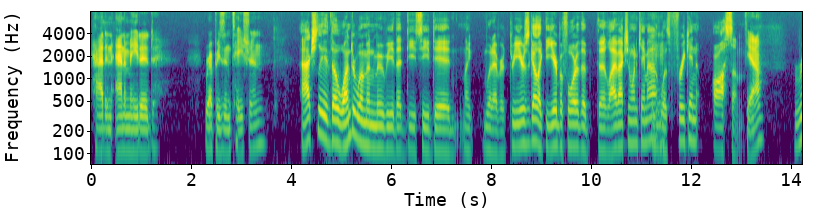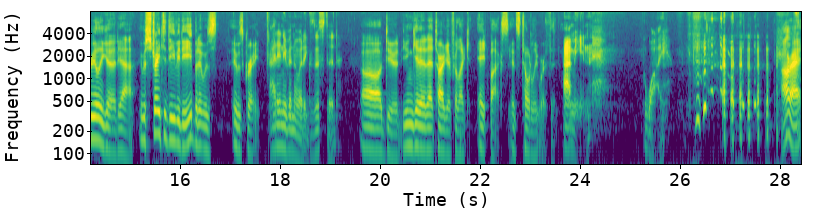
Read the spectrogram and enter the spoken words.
had an animated representation. Actually, the Wonder Woman movie that DC did, like whatever, three years ago, like the year before the the live action one came out, Mhm. was freaking awesome. Yeah, Really good. Yeah, it was straight to DVD, but it was it was great. I didn't even know it existed. Oh, dude, you can get it at Target for like eight bucks. It's totally worth it. I mean, why? All right,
